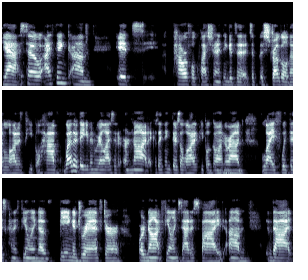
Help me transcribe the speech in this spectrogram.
Yeah. So, I think um, it's a powerful question. I think it's a it's a, a, struggle that a lot of people have, whether they even realize it or not. Because I think there's a lot of people going around life with this kind of feeling of being adrift or or not feeling satisfied um, that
